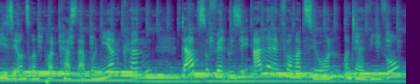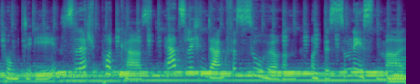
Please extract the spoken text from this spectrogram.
Wie Sie unseren Podcast abonnieren können, dazu finden Sie alle Informationen unter vivo.de/podcast. Herzlichen Dank fürs Zuhören und bis zum nächsten Mal.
